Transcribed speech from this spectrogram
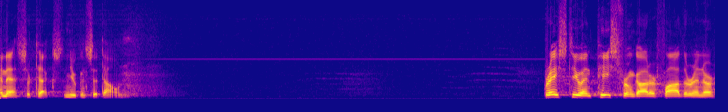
And that's our text, and you can sit down. Grace to you and peace from God our Father and our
